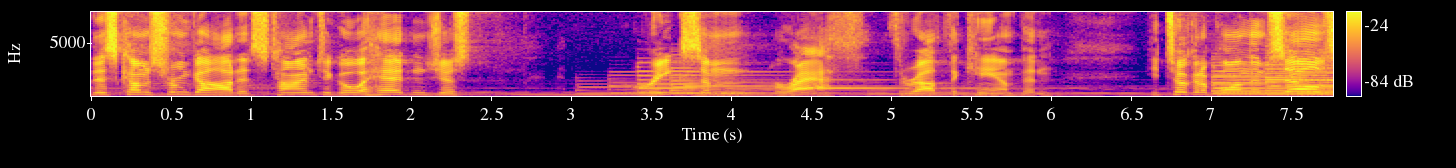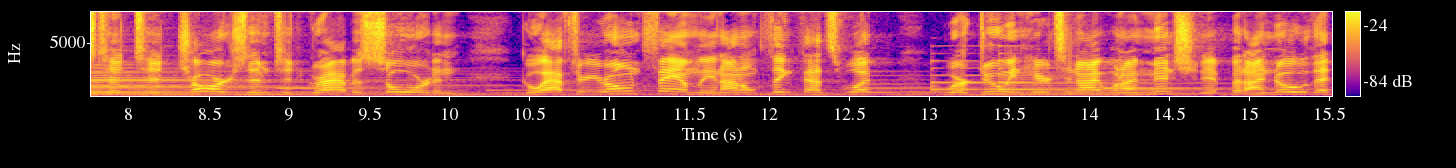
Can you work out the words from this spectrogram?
this comes from God. It's time to go ahead and just wreak some wrath throughout the camp. And he took it upon themselves to, to charge them to grab a sword and go after your own family. And I don't think that's what we're doing here tonight when I mention it, but I know that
